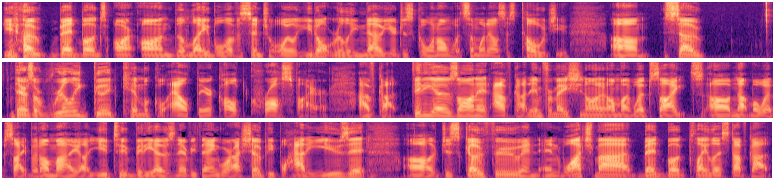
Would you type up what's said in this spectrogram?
You know, bed bugs aren't on the label of essential oil. You don't really know. You're just going on what someone else has told you. Um, so there's a really good chemical out there called Crossfire. I've got videos on it. I've got information on it on my website, uh, not my website, but on my uh, YouTube videos and everything where I show people how to use it. Uh, just go through and, and watch my bed bug playlist. I've got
